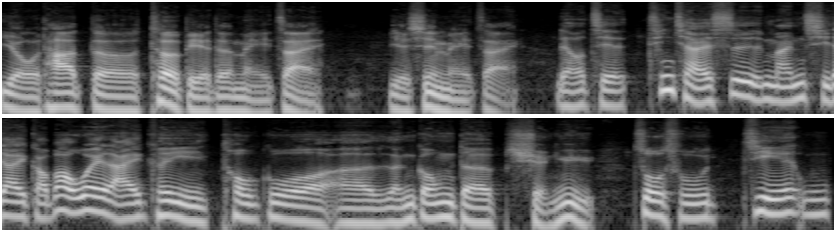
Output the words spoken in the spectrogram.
有它的特别的美在，野性美在。了解，听起来是蛮期待，搞不好未来可以透过呃人工的选育，做出接无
